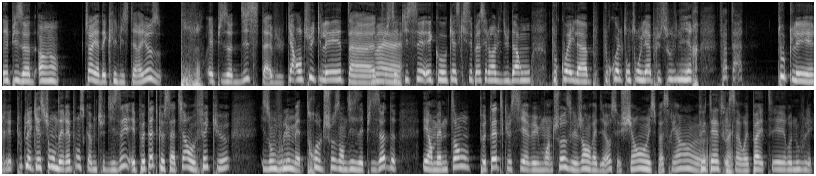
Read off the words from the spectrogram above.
épisode 1, tiens, il y a des clés mystérieuses. Pff, épisode 10, t'as vu 48 clés, t'as, Ouais, tu sais ouais. qui c'est Echo, qu'est-ce qui s'est passé dans la vie du daron, pourquoi il a, pourquoi le tonton il a plus souvenir. Enfin, t'as toutes les, toutes les questions ont des réponses, comme tu disais, et peut-être que ça tient au fait que ils ont voulu mettre trop de choses en 10 épisodes, et en même temps, peut-être que s'il y avait eu moins de choses, les gens auraient dit, oh, c'est chiant, il se passe rien. euh, Peut-être, Et ouais. ça aurait pas été renouvelé.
